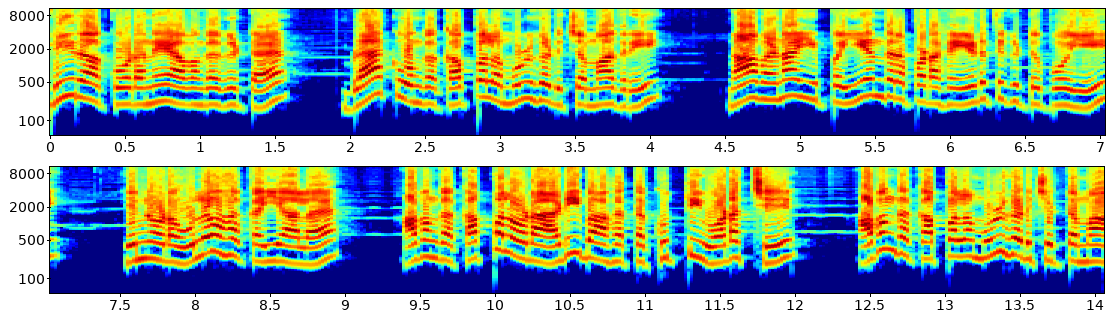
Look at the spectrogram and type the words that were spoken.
லீரா கூடனே அவங்க கிட்ட பிளாக் உங்க கப்பலை மூழ்கடிச்ச மாதிரி நான் வேணா இப்ப இயந்திர படகை எடுத்துக்கிட்டு போய் என்னோட உலோக கையால அவங்க கப்பலோட அடிபாகத்தை குத்தி உடைச்சு அவங்க கப்பலை முழுகடிச்சிட்டோமா?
